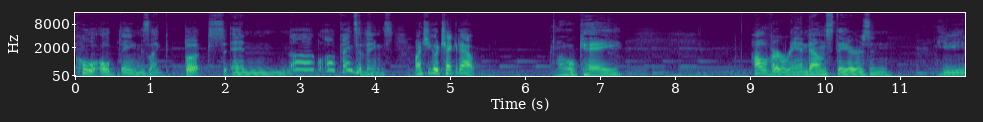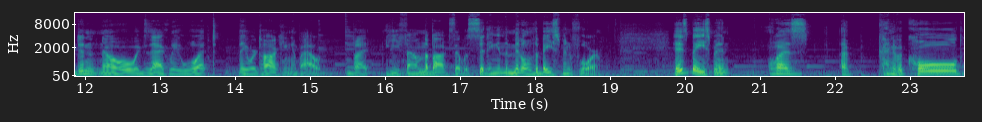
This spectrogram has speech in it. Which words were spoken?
cool old things like books and uh, all kinds of things. Why don't you go check it out? Okay. Oliver ran downstairs and he didn't know exactly what they were talking about, but he found the box that was sitting in the middle of the basement floor. His basement was a kind of a cold,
